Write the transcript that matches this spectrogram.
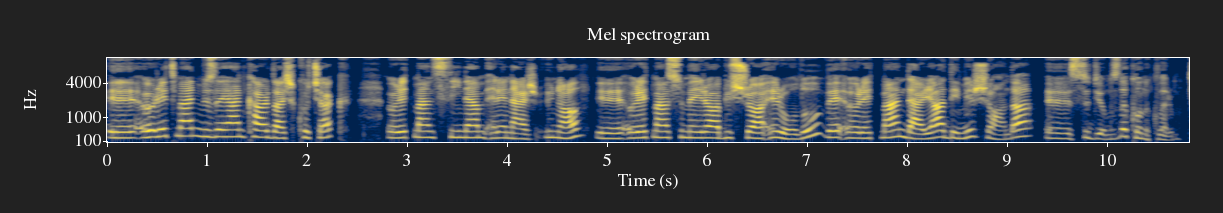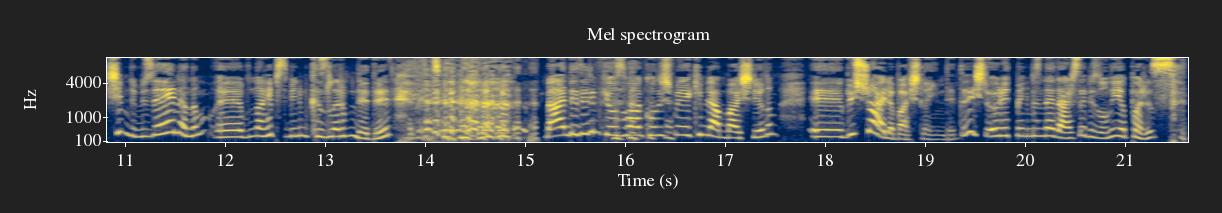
Ee, öğretmen Müzeyen Kardeş Koçak, öğretmen Sinem Erener Ünal, e, öğretmen Sümeyra Büşra Eroğlu ve öğretmen Derya Demir şu anda e, stüdyomuzda konuklarım. Şimdi Müzeyen Hanım e, bunlar hepsi benim kızlarım dedi. ben de dedim ki o zaman konuşmaya kimle başlayalım? E, Büşra ile başlayın dedi. İşte öğretmenimiz ne derse biz onu yaparız.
